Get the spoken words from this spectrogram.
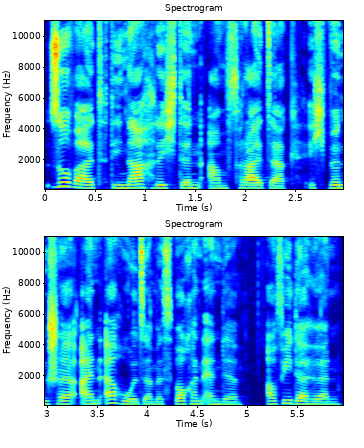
Soweit die Nachrichten am Freitag. Ich wünsche ein erholsames Wochenende. Auf Wiederhören.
